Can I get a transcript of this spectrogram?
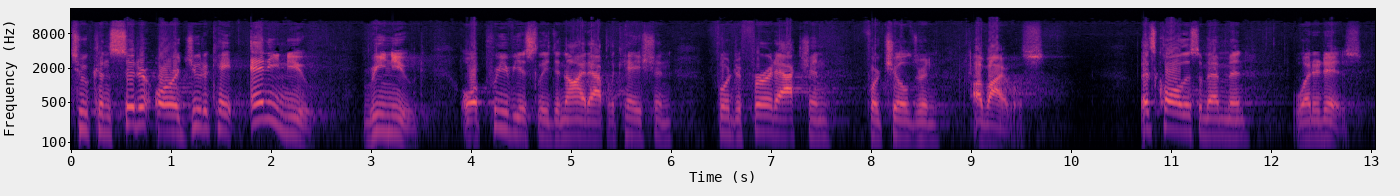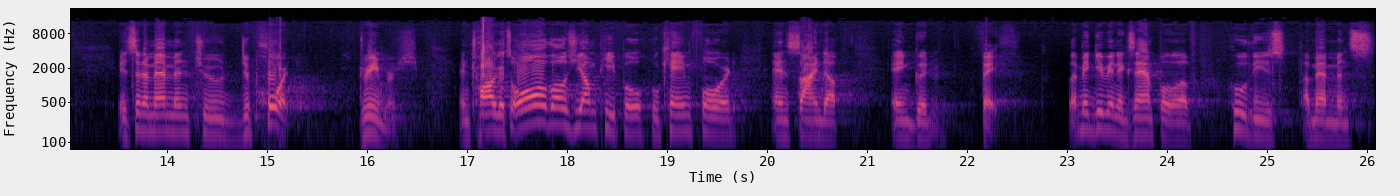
to consider or adjudicate any new, renewed, or previously denied application for deferred action for children of IRAs. Let's call this amendment what it is. It's an amendment to deport dreamers and targets all those young people who came forward and signed up in good faith. Let me give you an example of who these amendments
